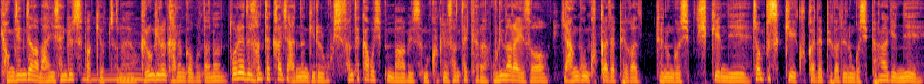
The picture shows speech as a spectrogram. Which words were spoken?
경쟁자가 많이 생길 수밖에 음. 없잖아요. 그런 길을 가는 것보다는 또래들이 선택하지 않는 길을 혹시 선택하고 싶은 마음이 있으면 그 길을 선택해라. 우리나라에서 양궁 국가대표가 되는 것이 쉽겠니? 점프스키 국가대표가 되는 것이 편하겠니?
